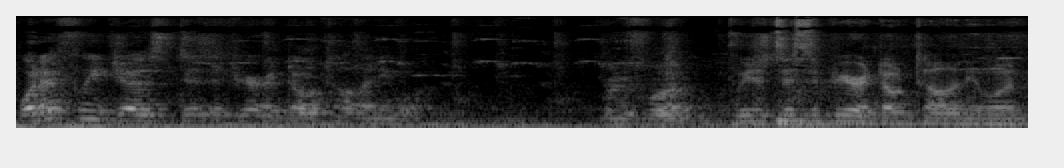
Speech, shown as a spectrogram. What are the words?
What if we just disappear and don't tell anyone? What if what? We just disappear and don't tell anyone.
